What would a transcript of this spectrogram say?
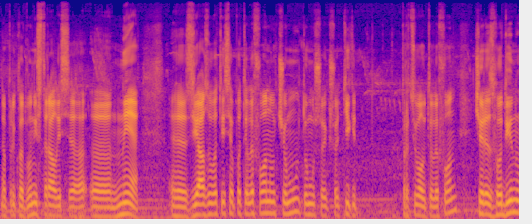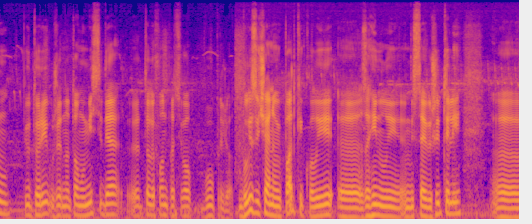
Наприклад, вони старалися е, не е, зв'язуватися по телефону. Чому? Тому що якщо тільки працював телефон, через годину-півтори вже на тому місці, де е, телефон працював, був прильот. Були, звичайно, випадки, коли е, загинули місцеві жителі. Е,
